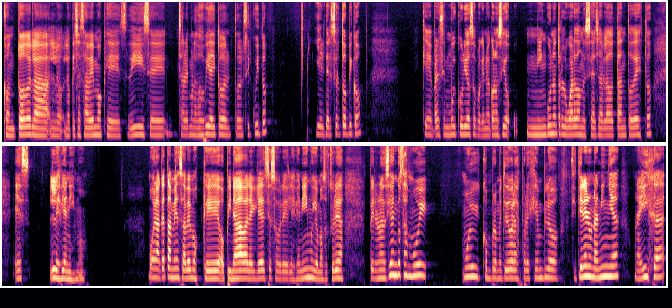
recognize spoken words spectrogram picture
con todo lo, lo, que ya sabemos que se dice, sabemos las dos vidas y todo el, todo el circuito. Y el tercer tópico, que me parece muy curioso porque no he conocido ningún otro lugar donde se haya hablado tanto de esto, es lesbianismo. Bueno, acá también sabemos qué opinaba la iglesia sobre el lesbianismo y homosexualidad, pero nos decían cosas muy, muy comprometedoras. Por ejemplo, si tienen una niña, una hija,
